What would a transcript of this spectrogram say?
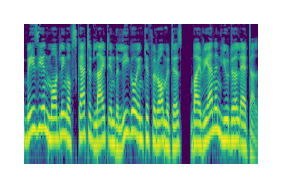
Bayesian Modeling of Scattered Light in the LIGO Interferometers, by Rhiannon Udall et al.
